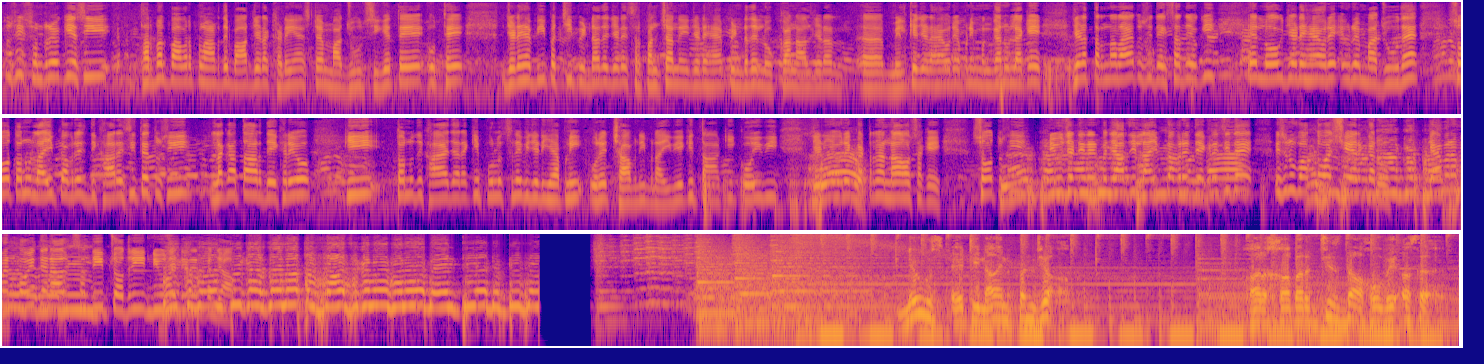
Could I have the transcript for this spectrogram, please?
ਤੁਸੀਂ ਸੁਣ ਰਹੇ ਹੋ ਕਿ ਅਸੀਂ ਥਰਮਲ ਪਾਵਰ ਪਲਾਂਟ ਦੇ ਬਾਹਰ ਜਿਹੜਾ ਖੜੇ ਆ ਇਸ ਟਾਈਮ ਮੌਜੂਦ ਸੀਗੇ ਤੇ ਉੱਥੇ ਜਿਹੜੇ ਹੈ 20 25 ਪਿੰਡਾਂ ਦੇ ਜਿਹੜੇ ਸਰਪੰਚਾਂ ਨੇ, ਜਿਹੜੇ ਹੈ ਪਿੰਡ ਦੇ ਲੋਕਾਂ ਨਾਲ ਜਿਹੜਾ ਮਿਲ ਕੇ ਜਿਹੜਾ ਹੈ, ਉਹਨੇ ਆਪਣੀ ਮੰਗਾਂ ਨੂੰ ਲੈ ਕੇ ਜਿਹੜਾ ਤਰਨਾ ਲਾਇਆ। ਤੁਸੀਂ ਦੇਖ ਸਕਦੇ ਹੋ ਕਿ ਇਹ ਲੋਕ ਜਿਹੜੇ ਹੈ ਉਰੇ ਉਰੇ ਮੌਜੂਦ ਹੈ। ਸੋ ਤੁਹਾਨੂੰ ਲਾਈਵ ਕਵਰੇਜ ਦਿਖਾ ਰਹੇ ਸੀ ਤੇ ਤੁਸੀਂ ਲਗਾਤਾਰ ਦੇਖ ਰਹੇ ਹੋ ਕਿ ਤੁਹਾਨੂੰ ਦਿਖਾਇਆ ਜਾ ਰਿਹਾ ਕਿ ਪੁਲਿਸ ਨੇ ਵੀ ਜਿਹੜੀ ਹੈ ਆਪਣੀ ਉਰੇ ਛਾਵਨੀ ਬਣਾਈ ਹੋਈ ਹੈ ਕਿ ਤਾਂ ਕਿ ਕੋਈ ਵੀ ਜਿਹੜੀ ਹੈ ਉਰੇ ਘਟਨਾ ਨਾ ਹੋ ਸਕੇ। ਸੋ ਤੁਸੀਂ ਨਿਊਜ਼ 18 ਪੰਜਾਬ ਦੀ ਲਾਈਵ ਕਵਰੇਜ ਦੇਖ ਰਹੇ ਸੀ ਤੇ ਇਸ ਨੂੰ ਵੱਧ ਤੋਂ ਵੱਧ ਸ਼ੇਅਰ ਕਰੋ। ਕੈਮਰਾਮੈਨ ਮੋਹਿਤ ਦੇ ਨਾਲ ਸੰਦੀਪ ਚੌਧਰੀ ਨਿਊਜ਼ 18 ਪੰਜਾਬ। ਕਰਦਾ ਮੈਂ ਪ੍ਰਸ਼ਾਸਕ ਨੂੰ ਖੜੇ ਬੇਨਤੀ ਹੈ ਡਿਪਟੀ ਨਿਊਜ਼ 89 ਪੰਜਾਬ। ਹਰ ਖਬਰ ਜਿਸ ਦਾ ਹੋਵੇ ਅਸਰ।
